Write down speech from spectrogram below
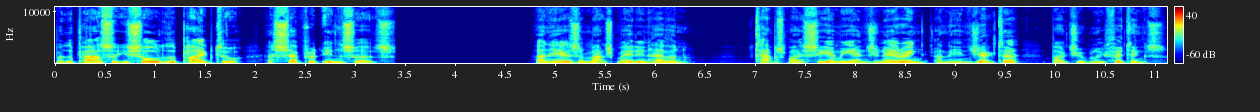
But the parts that you solder the pipe to are separate inserts. And here's a match made in heaven. Taps by CME Engineering and the injector by Jubilee Fittings.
